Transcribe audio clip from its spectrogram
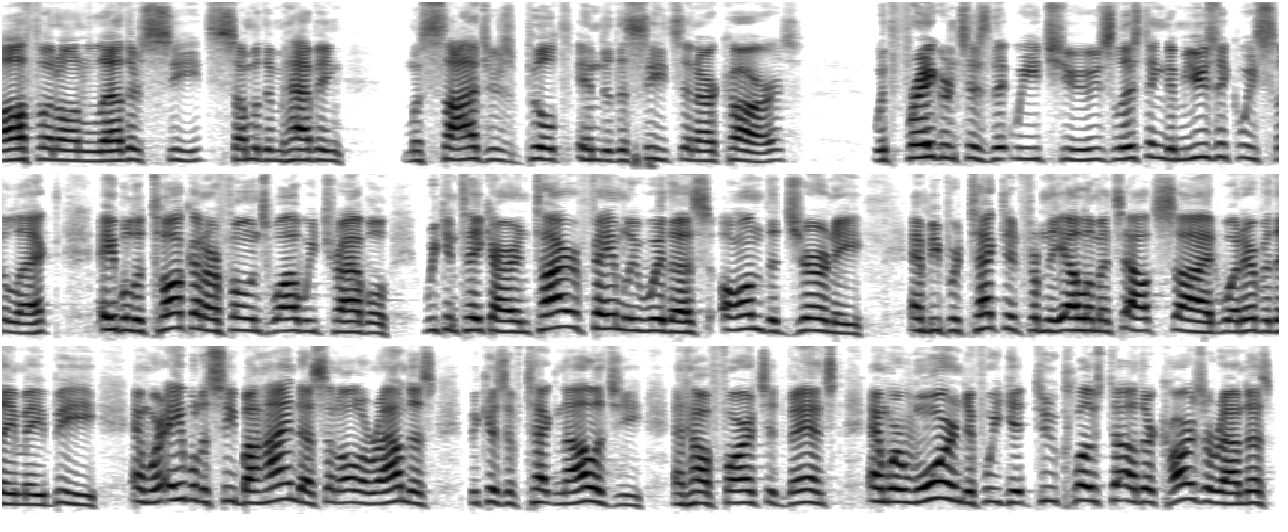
often on leather seats, some of them having massagers built into the seats in our cars with fragrances that we choose, listening to music we select, able to talk on our phones while we travel. We can take our entire family with us on the journey and be protected from the elements outside, whatever they may be. And we're able to see behind us and all around us because of technology and how far it's advanced. And we're warned if we get too close to other cars around us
